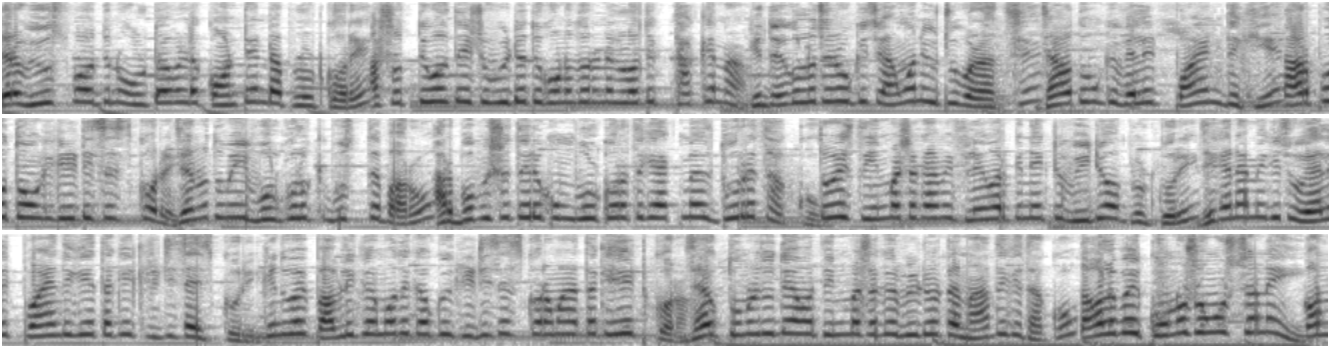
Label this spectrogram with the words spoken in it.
যারা ভিউজ পাওয়ার জন্য উল্টাপাল্টা কন্টেন্ট আপলোড করে, আর সত্যি বলতে এইসব ভিডিওতে কোনো ধরনের লজিক থাকে না। কিন্তু এগুলো ছাড়াও কিছু এমন ইউটিউবার আছে, যারা তোমাকে ভ্যালিড পয়েন্ট দেখিয়ে তারপর তোমাকে ক্রিটিসাইজ করে। যেন তুমি এই ভুলগুলোকে বুঝতে পারো, আর ভবিষ্যতে এরকম ভুল করা থেকে এক মাইল দূরে থাকো। তো এই তিন মাস আগে আমি ফ্লেমারকে নিয়ে একটা ভিডিও আপলোড করি, যেখানে আমি কিছু ভ্যালিড পয়েন্ট দেখিয়ে তাকে ক্রিটিসাইজ করি। কিন্তু ভাই পাবলিকের মধ্যে কাউকে ক্রিটিসাইজ করা মানে তাকে হেট করা। যাই হোক, তোমরা যদি আমার তিন মাস আগের ভিডিওটা না দেখে থাকো, তাহলে ভাই কোনো সমস্যা নেই। কারণ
